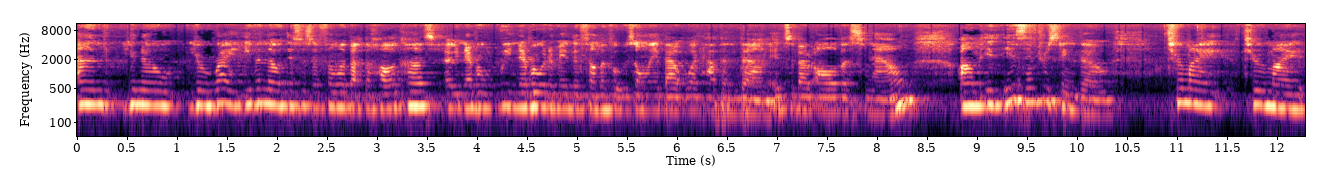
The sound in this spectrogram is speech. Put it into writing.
And you know, you're right. Even though this is a film about the Holocaust, I never, we never would have made the film if it was only about what happened then. It's about all of us now. Um, it is interesting, though. Through my through my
